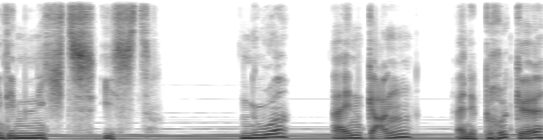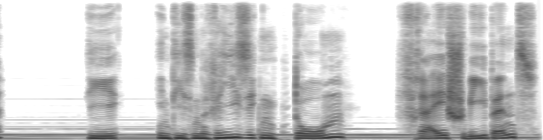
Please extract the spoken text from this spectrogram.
in dem nichts ist. Nur ein Gang, eine Brücke, die in diesem riesigen Dom frei schwebend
